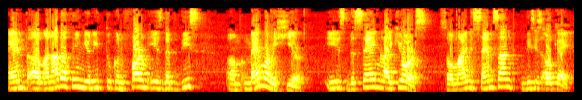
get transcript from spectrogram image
And um, another thing you need to confirm is that this um, memory here is the same like yours. So mine is Samsung, this is okay.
